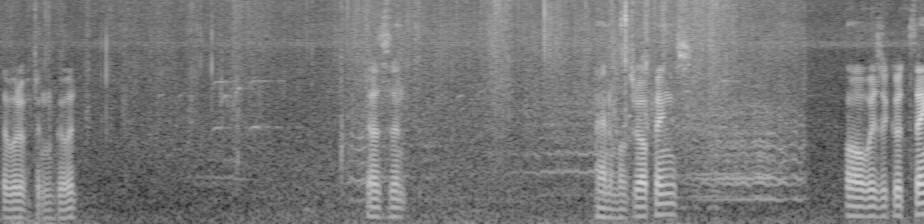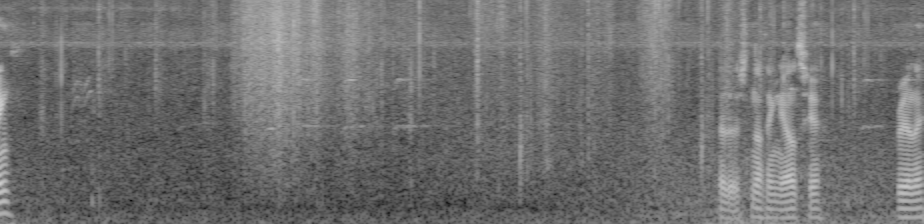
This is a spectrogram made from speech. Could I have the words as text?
that would have been good. Doesn't animal droppings always a good thing. But there's nothing else here, really.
